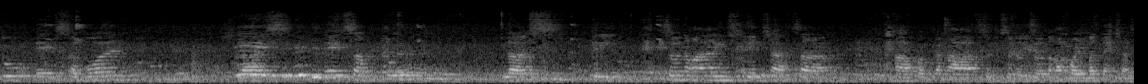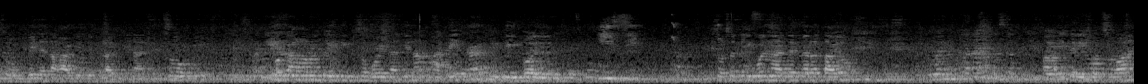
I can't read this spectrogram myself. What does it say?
2x sub 1, plus x sub 2, plus 3. So naka-arrange na yun siya sa uh, pagkakasunod-sunod. So naka-format na siya. So ganyan na kagad yung plug natin. So magkakaroon tayo dito sa board natin ng ating table. Easy. So sa table natin meron tayong uh, iterations 1,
